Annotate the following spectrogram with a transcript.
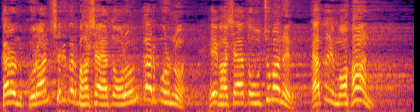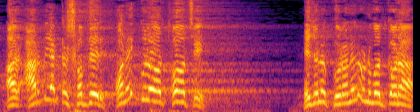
কারণ কোরআন শরীফের ভাষা এত অলংকারপূর্ণ এই ভাষা এত উঁচুমানের এতই মহান। আর আরবি একটা শব্দের অনেকগুলো অর্থ আছে। এজন্য কোরআনের অনুবাদ করা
